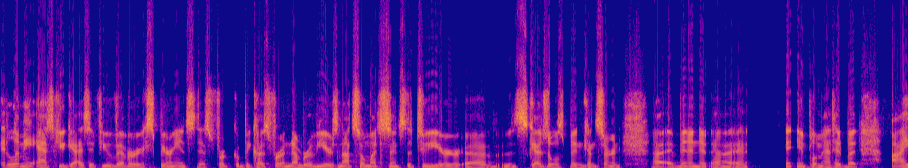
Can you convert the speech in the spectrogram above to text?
and let me ask you guys if you've ever experienced this for because for a number of years, not so much since the two-year uh, schedule's been concerned, uh, have been uh, implemented, but I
